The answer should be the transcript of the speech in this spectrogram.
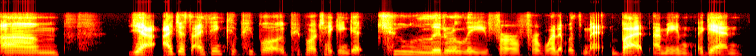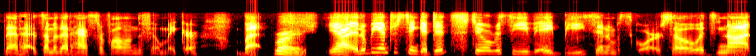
Um, yeah i just i think people people are taking it too literally for for what it was meant but i mean again that ha- some of that has to fall on the filmmaker but right. yeah it'll be interesting it did still receive a b cinema score so it's not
